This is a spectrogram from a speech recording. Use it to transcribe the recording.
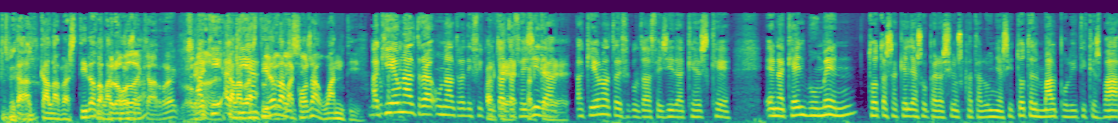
que, que la vestida de la cosa... de càrrec, home. Aquí- que la aquí hi ha- vestida de la cosa aguanti. Aquí hi ha una altra, una altra dificultat Perquè- afegida. perquè- Aquí hi ha una altra dificultat afegida, que és que en aquell moment totes aquelles operacions Catalunyes i tot el mal polític es va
